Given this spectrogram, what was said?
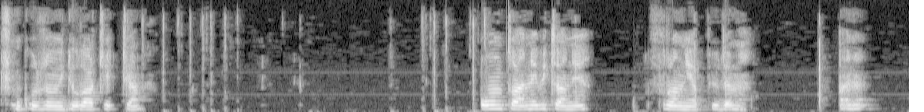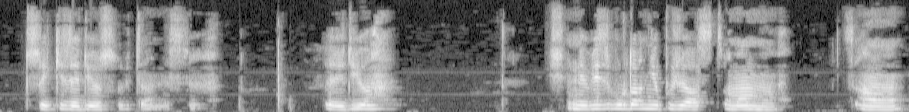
Çünkü uzun videolar çekeceğim. 10 tane bir tane fırın yapıyor değil mi? Hani 8 ediyorsa bir tanesi. Ediyor. Şimdi biz buradan yapacağız. Tamam mı? Tamam.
